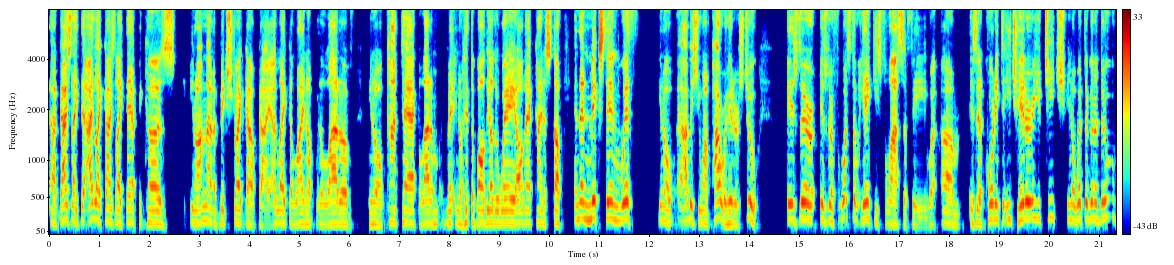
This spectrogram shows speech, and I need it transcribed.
uh, guys like that. I like guys like that because you know I'm not a big strikeout guy. I like a lineup with a lot of you know contact, a lot of you know hit the ball the other way, all that kind of stuff, and then mixed in with you know obviously you want power hitters too is there is there what's the yankees philosophy what um is it according to each hitter you teach you know what they're going to do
